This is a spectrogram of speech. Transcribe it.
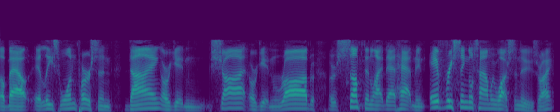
about at least one person dying or getting shot or getting robbed or something like that happening every single time we watch the news, right?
